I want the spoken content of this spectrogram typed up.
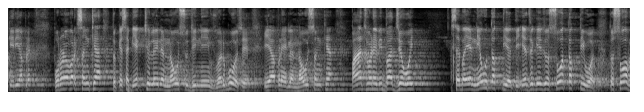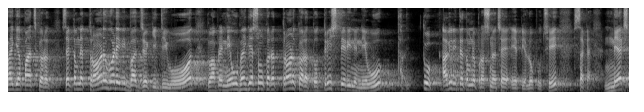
કરી આપણે. પૂર્ણવર્ગ સંખ્યા, તો કે સાહેબ એકથી લઈને નવ સુધીની વર્ગો છે. એ આપણે એટલે નવ સંખ્યા. પાંચ વડે વિભાજ્ય હોય સાહેબ, અહીંયા નેવું તકતી હતી. એ જગ્યાએ જો સો તકતી હોત, તો સો ભાગ્યા પાંચ કરત. સાહેબ, તમને ત્રણ વડે વિભાજ્ય કીધી હોત, તો આપણે નેવું ભાગ્યા શું કરત? ત્રણ કરત. તો ત્રીસ તેરીને નેવું થાય. તો આવી રીતે તમને પ્રશ્ન છે, એ પેલો પૂછી શકાય. નેક્સ્ટ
